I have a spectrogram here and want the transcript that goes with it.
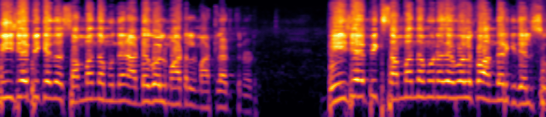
బీజేపీకి ఏదో సంబంధం ఉందని అడ్డగోలు మాటలు మాట్లాడుతున్నాడు బీజేపీకి సంబంధం ఉన్నది ఎవరికో అందరికీ తెలుసు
